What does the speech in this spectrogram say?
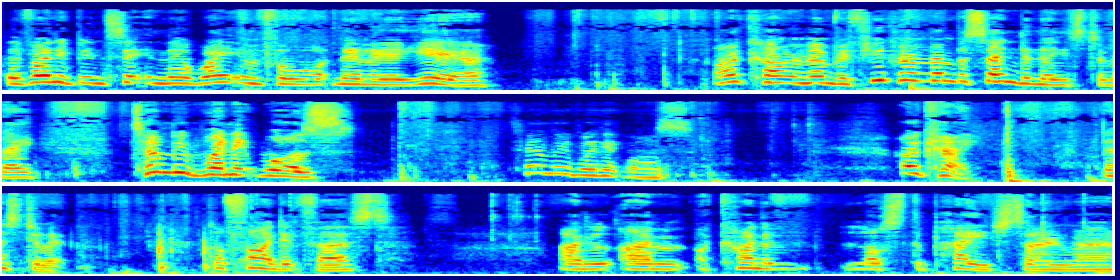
They've only been sitting there waiting for, what, nearly a year. I can't remember. If you can remember sending these to me, tell me when it was. Tell me when it was. Okay, let's do it. I'll find it first. I, I'm I kind of lost the page, so uh,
